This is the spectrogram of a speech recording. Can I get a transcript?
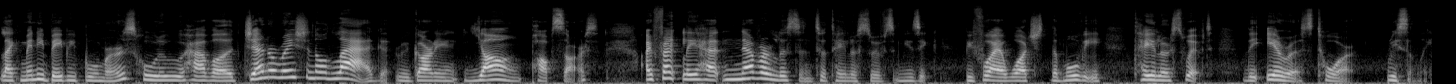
Like many baby boomers who have a generational lag regarding young pop stars, I frankly had never listened to Taylor Swift's music before I watched the movie Taylor Swift, The Eras Tour recently.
